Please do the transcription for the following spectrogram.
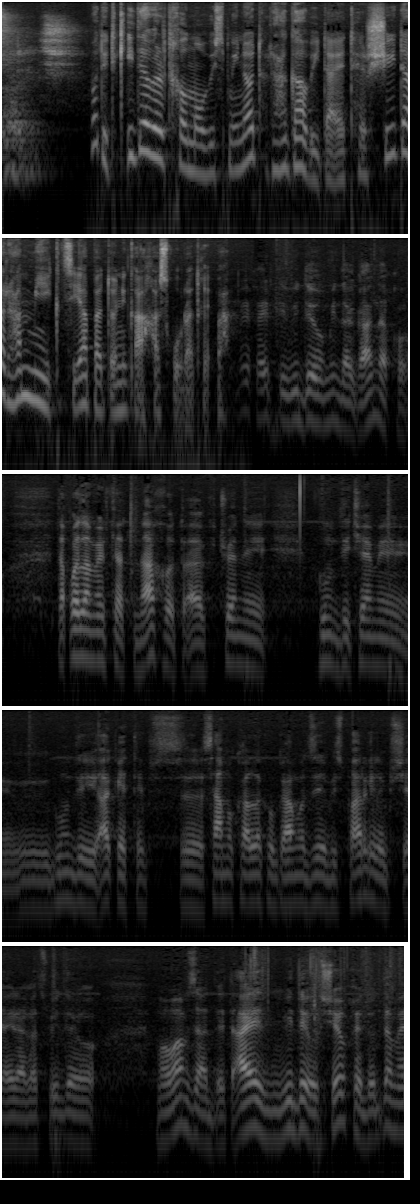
ზოგადში. მოდით კიდევ ერთხელ მოვისმინოთ რა გავიდა ეთერში და რა მიიქცია ბატონი კახას ყურადღება. მე ერთი ვიდეო მინდა განახო და ყველამ ერთად ნახოთ აქ ჩვენი გუნდი ჩემი გუნდი აკეთებს სამოქალაქო გამოძიების ფარგლებში აი რაღაც ვიდეო მოვამზადეთ. აი ვიდეოს შევხედოთ და მე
